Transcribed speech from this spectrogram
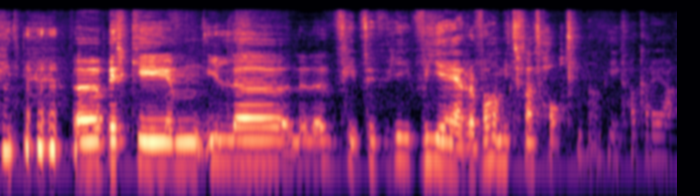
ready. Eh, perché mm, il, eh, l- l- V- V- VR, Vomit, madonna mia, che ha creato. che ha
